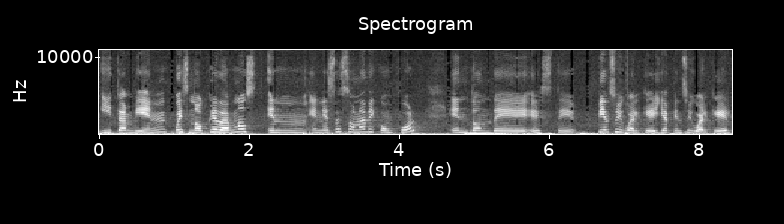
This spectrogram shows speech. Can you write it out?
es. Y también, pues, no quedarnos en, en esa zona de confort en donde, este, pienso igual que ella, pienso igual que él,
